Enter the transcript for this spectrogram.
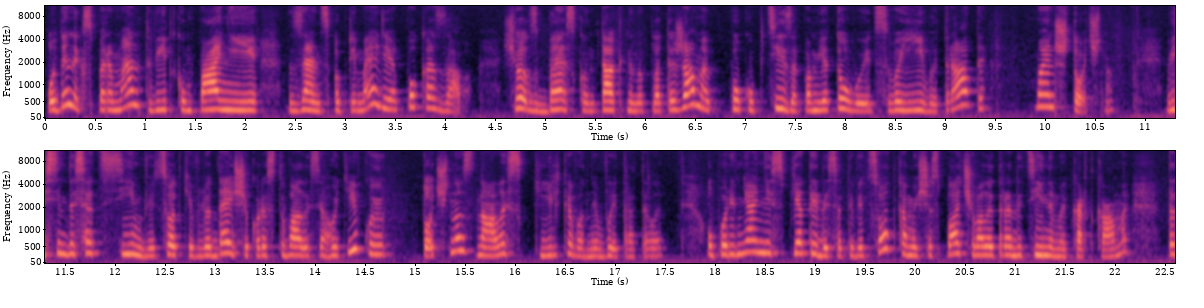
Один експеримент від компанії Zens Optimedia показав, що з безконтактними платежами покупці запам'ятовують свої витрати менш точно. 87% людей, що користувалися готівкою, точно знали, скільки вони витратили. У порівнянні з 50%, що сплачували традиційними картками, та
